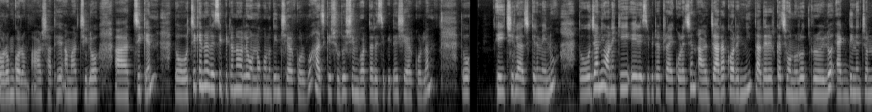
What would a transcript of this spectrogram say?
গরম গরম আর সাথে আমার ছিল চিকেন। তো চিকেনের রেসিপিটা না হলে অন্য কোনো দিন শেয়ার করব। আজকে শুধু শিম ভর্তা রেসিপিটাই শেয়ার করলাম। তো এই ছিল আজকের মেনু তো জানি অনেকেই এই রেসিপিটা ট্রাই করেছেন, আর যারা করেননি, তাদের কাছে অনুরোধ রইল, একদিনের জন্য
